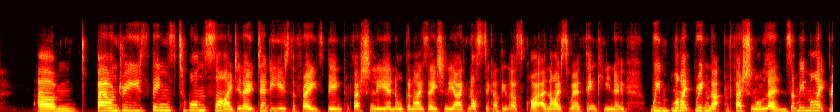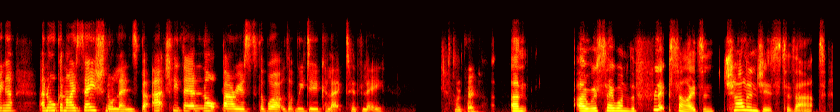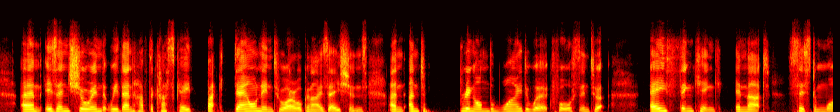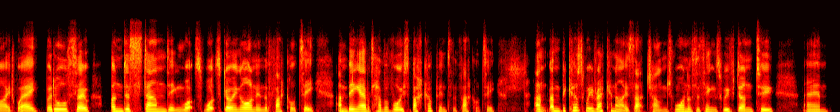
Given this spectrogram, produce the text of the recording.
um, boundaries things to one side you know debbie used the phrase being professionally and organizationally agnostic i think that's quite a nice way of thinking you know we might bring that professional lens and we might bring a an organizational lens, but actually they are not barriers to the work that we do collectively. Okay. And I would say one of the flip sides and challenges to that um, is ensuring that we then have the cascade back down into our organisations and and to bring on the wider workforce into a thinking in that system wide way, but also understanding what's what's going on in the faculty and being able to have a voice back up into the faculty. And, and because we recognise that challenge, one of the things we've done to um,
